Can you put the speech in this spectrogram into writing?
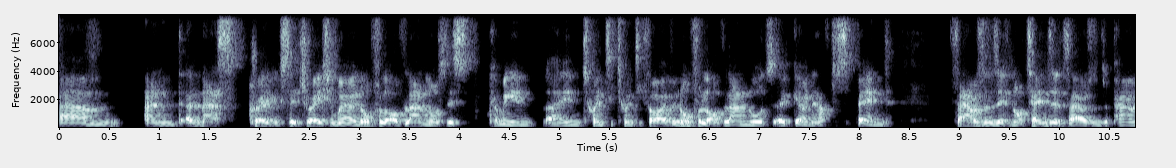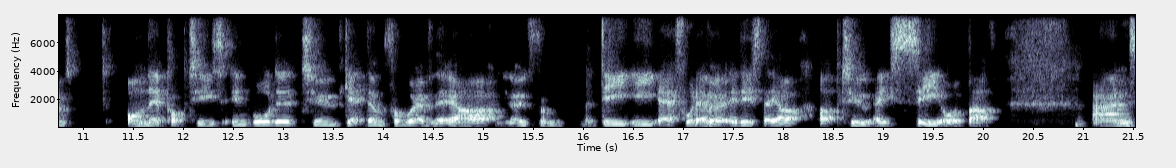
Um, and and that's creating a situation where an awful lot of landlords, this coming in uh, in 2025, an awful lot of landlords are going to have to spend thousands, if not tens of thousands of pounds on their properties in order to get them from wherever they are, you know, from a D, E, F, whatever it is they are, up to a C or above. And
